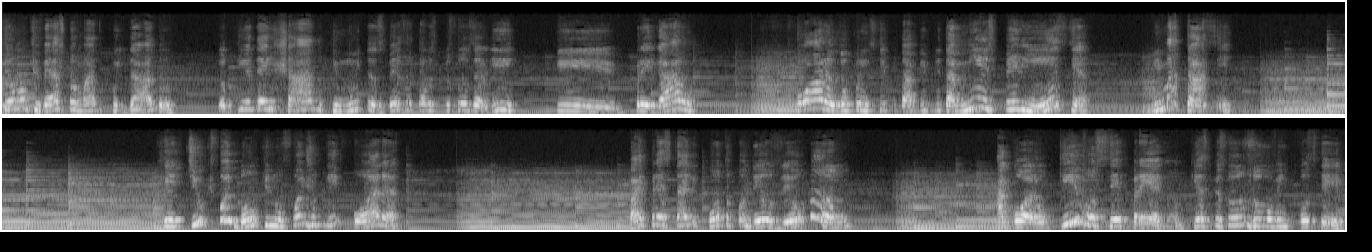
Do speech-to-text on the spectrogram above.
Se eu não tivesse tomado cuidado, eu tinha deixado que muitas vezes aquelas pessoas ali que pregaram fora do princípio da Bíblia e da minha experiência me matasse. Reti o que foi bom, que não foi, joguei fora. Vai prestar de conta com Deus. Eu não. Agora, o que você prega, o que as pessoas ouvem de você,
